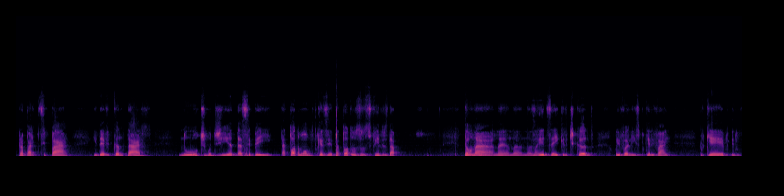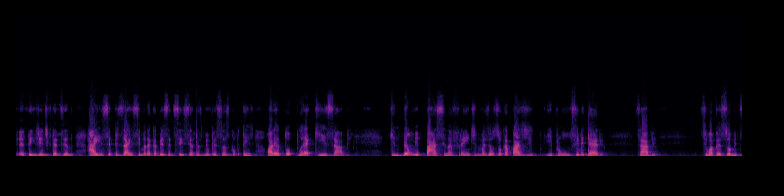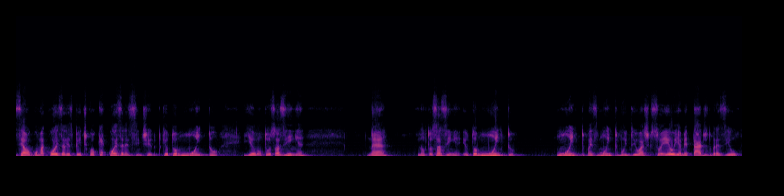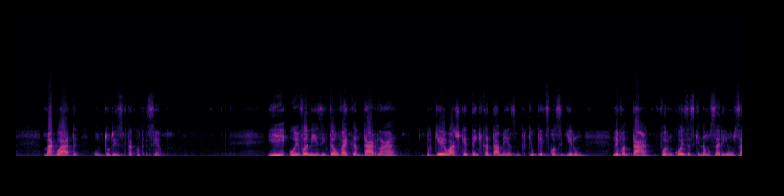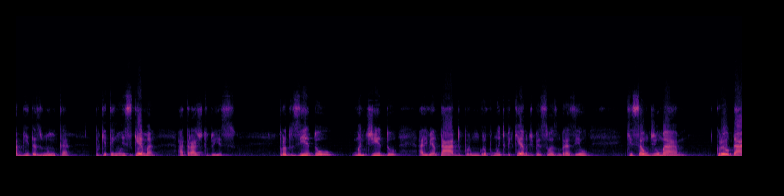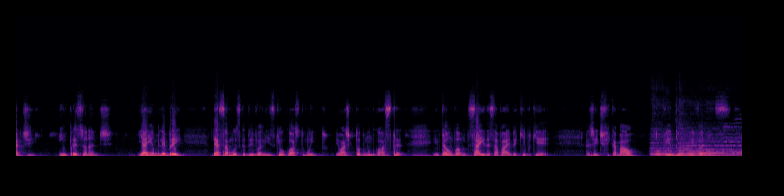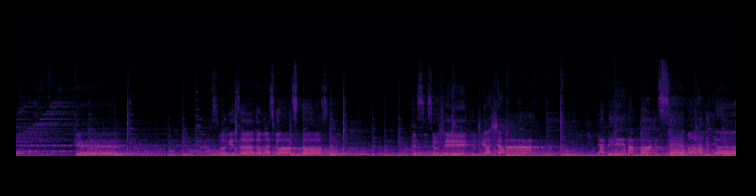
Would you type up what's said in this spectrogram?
para participar e deve cantar no último dia da CPI. Tá todo mundo, quer dizer, tá todos os filhos da estão na, na, na, nas redes aí criticando o Ivan porque ele vai. Porque eh, tem gente que está dizendo, ah, isso é pisar em cima da cabeça de 600 mil pessoas. Como tem? Olha, eu estou por aqui, sabe? que não me passe na frente, mas eu sou capaz de ir para um cemitério, sabe? Se uma pessoa me disser alguma coisa a respeito de qualquer coisa nesse sentido, porque eu estou muito e eu não estou sozinha, né? Não estou sozinha. Eu estou muito, muito, mas muito, muito. Eu acho que sou eu e a metade do Brasil magoada com tudo isso que está acontecendo. E o Ivaniz, então, vai cantar lá, porque eu acho que ele tem que cantar mesmo, porque o que eles conseguiram levantar foram coisas que não seriam sabidas nunca, porque tem um esquema atrás de tudo isso. Produzido, mantido, alimentado por um grupo muito pequeno de pessoas no Brasil que são de uma crueldade impressionante. E aí eu me lembrei dessa música do Ivan Lins que eu gosto muito. Eu acho que todo mundo gosta. Então vamos sair dessa vibe aqui, porque a gente fica mal ouvindo o Ivan Lins. Quero sua risada mais gostosa, esse seu jeito de achar que a vida pode ser maravilhosa.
